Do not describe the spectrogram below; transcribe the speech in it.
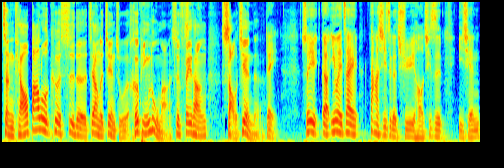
整条巴洛克式的这样的建筑，和平路嘛是非常少见的。对，所以呃，因为在大溪这个区域哈，其实以前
